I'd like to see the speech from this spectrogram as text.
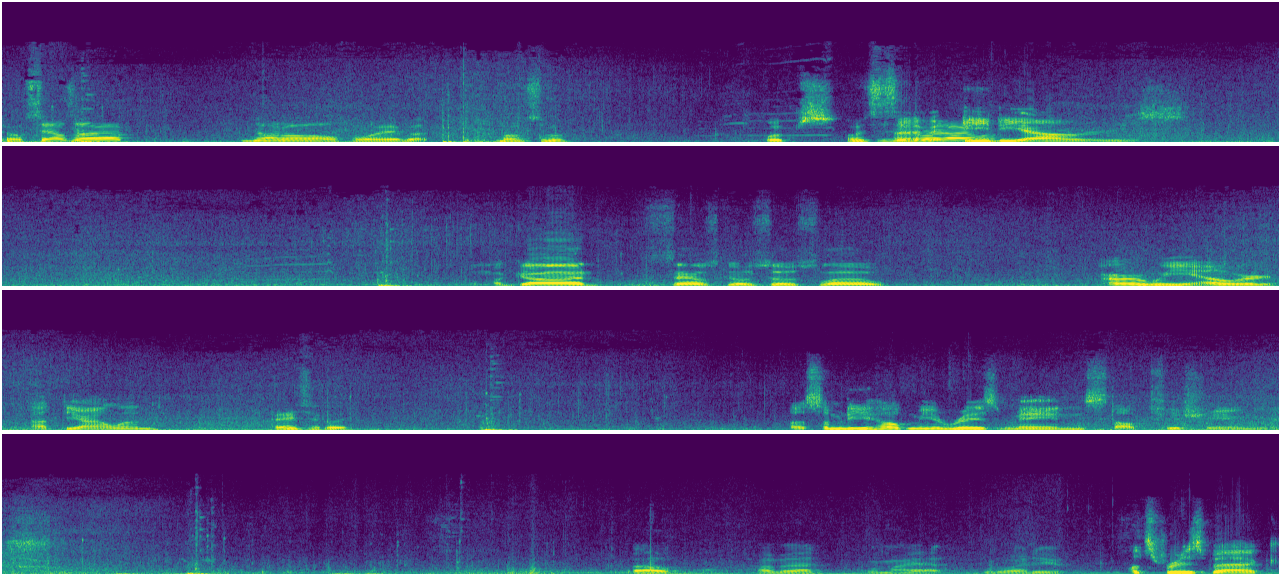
Yo, sails up! Not all the way, but most of them. Whoops. Oh, is this I have right island? 80 hours. Oh my god, sales go so slow. Where are we? Oh, we're at the island. Basically. Uh, somebody help me raise main stop fishing. Oh, my bad. Where am I at? What do I do? Let's raise back.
